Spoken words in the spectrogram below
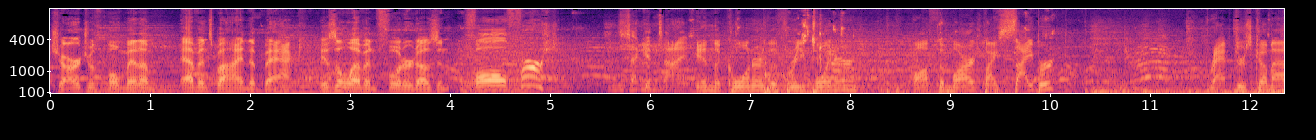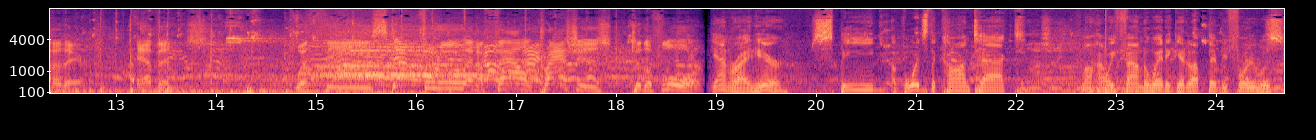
Charge with momentum. Evans behind the back. His 11 footer doesn't fall first. Second time. In the corner, the three pointer off the mark by Seibert. Raptors come out of there. Evans with the step through and a foul crashes to the floor. Again, right here. Speed, avoids the contact. I don't know how he found a way to get it up there before he was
